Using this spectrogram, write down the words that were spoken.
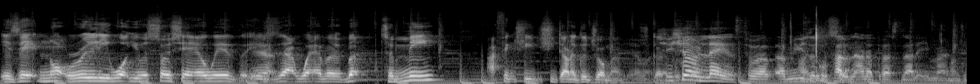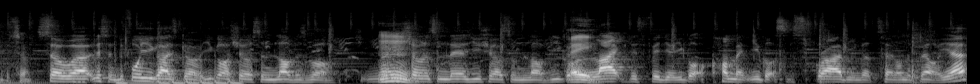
Is it not really what you associate her with? Is Yeah. that whatever? But to me, I think she she done a good job, man. She's done a She's showing layers to a, a musical 100%. talent and a personality, man. 100%. So uh, listen, before you guys go, you gotta show us some love as well. You know, you're showing us some layers, you show us some love. You gotta Mm. Hey. like this video, you gotta comment, you gotta subscribe, you gotta turn on the bell, yeah?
